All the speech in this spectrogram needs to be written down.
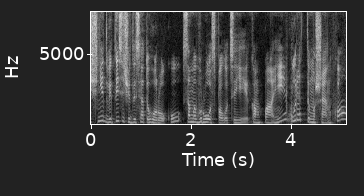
січні 2010 року, саме в розпалу цієї кампанії, уряд Тимошенко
